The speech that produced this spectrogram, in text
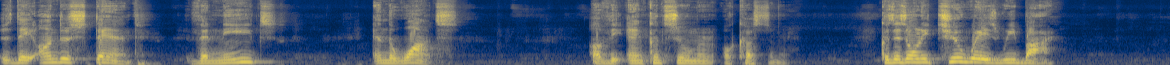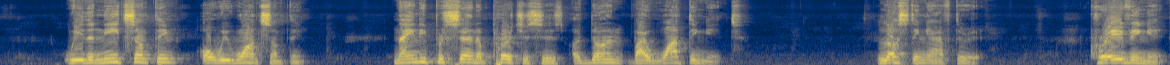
is they understand the needs and the wants of the end consumer or customer. Because there's only two ways we buy we either need something or we want something. 90% of purchases are done by wanting it, lusting after it, craving it.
